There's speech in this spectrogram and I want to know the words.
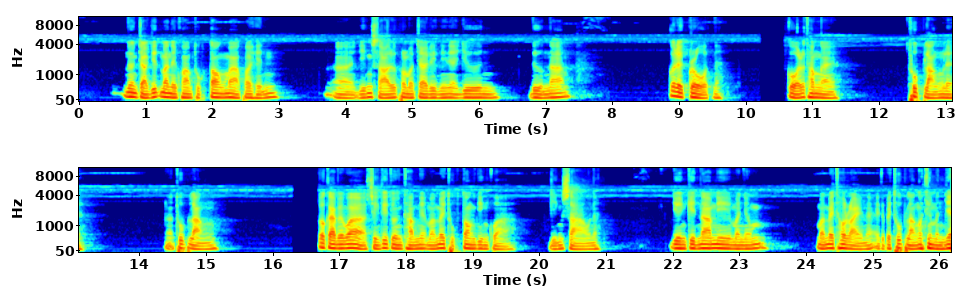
ำเนื่องจากยึดมั่นในความถูกต้องมากพอเห็น หญิงสาวหรือพรหมจารีนี้เนี่ยยืนดื่มน้ำก็เลยโกรธนะโกรธแล้วทำไง ทุบหลังเลยนะทุบหลัง ก็กลายเป็นว่าสิ่งที่ตัวเองทำเนี่ยมันไม่ถูกต้องยิ่งกว่าหญิงสาวนะยืนกินน้ำนี่มันยังมันไม่เท่าไหร่นะแต่ไปทุบหลังก็ที่มันแย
